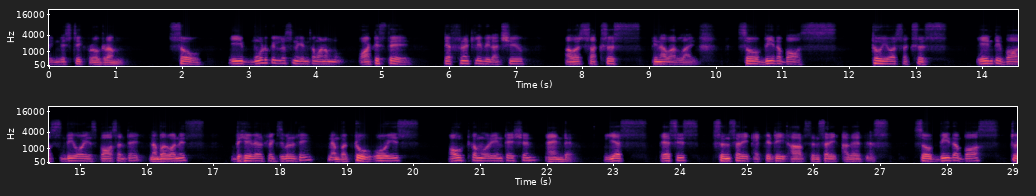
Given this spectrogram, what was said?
linguistic program so ఈ మూడు పిల్లర్స్ కనుక మనం పాటిస్తే definitely will achieve our success in our life so be the boss to your success ఏంటి బాస్ బిఓఎస్ బాస్ అంటే number one is behaviour flexibility number two O is outcome orientation and S S is sensory equity or sensory awareness so be the boss to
